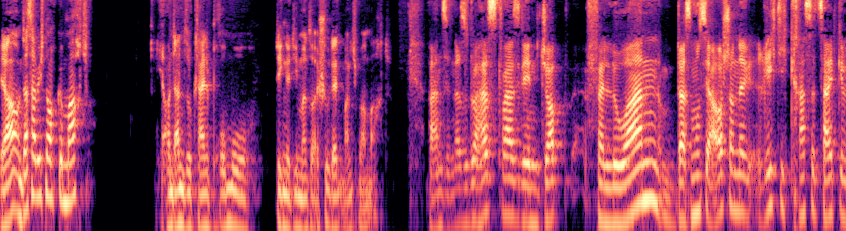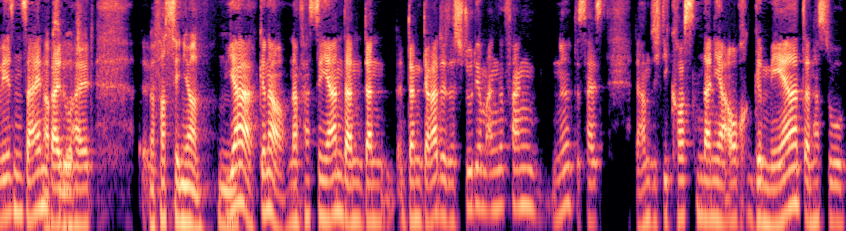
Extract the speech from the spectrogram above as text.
Ja, und das habe ich noch gemacht. Ja, und dann so kleine Promo-Dinge, die man so als Student manchmal macht. Wahnsinn. Also du hast quasi den Job verloren. Das muss ja auch schon eine richtig krasse Zeit gewesen sein, Absolut. weil du halt nach fast zehn Jahren. Mhm. Ja, genau. Nach fast zehn Jahren dann, dann, dann gerade das Studium angefangen. Ne? Das heißt, da haben sich die Kosten dann ja auch gemehrt. Dann hast du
